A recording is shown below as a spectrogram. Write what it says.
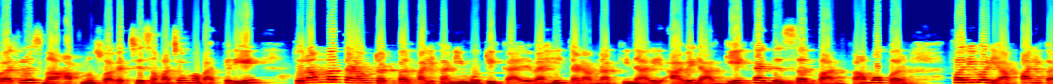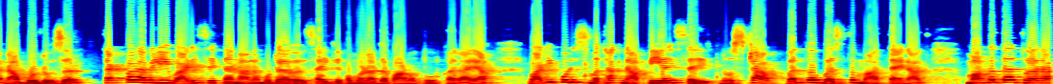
અવાજ ન્યૂઝમાં આપનું સ્વાગત છે. સમાચારમાં વાત કરીએ તો રામના તળાવ તટ પર પાલિકાની મોટી કાર્યવાહી તળાવના કિનારે આવેલા ગેરકાયદેસર બાંધકામો પર ફરી વળ્યા પાલિકાના બુલડોઝર. તટ પર આવેલી વાડી સહિતના નાના મોટા વ્યવસાયિક એકમોના દબાણો દૂર કરાયા. વાડી પોલીસ મથકના પીઆઈ સહિતનો સ્ટાફ બંદોબસ્તમાં તૈનાત. મામલતદાર દ્વારા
